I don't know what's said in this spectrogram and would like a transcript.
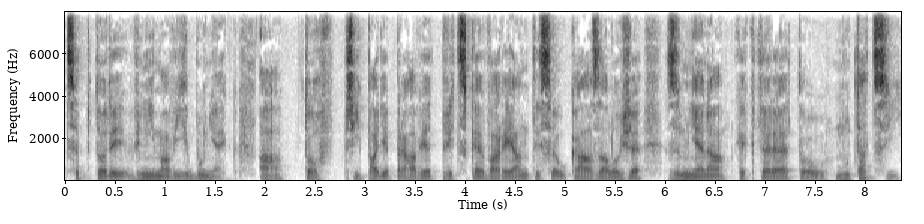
receptory vnímavých buněk. A to v případě právě britské varianty se ukázalo, že změna, ke které tou mutací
